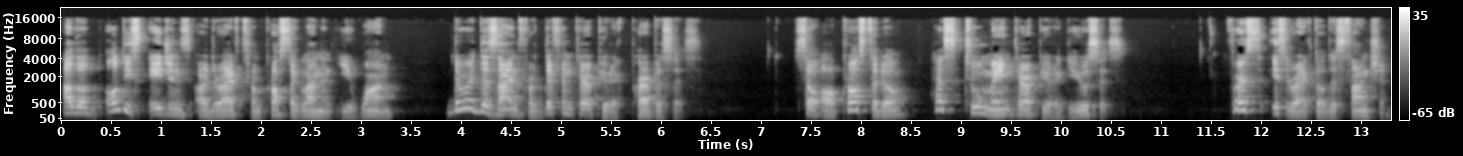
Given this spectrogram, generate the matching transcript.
Although all these agents are derived from prostaglandin E1, they were designed for different therapeutic purposes. So alprostadil has two main therapeutic uses. First is erectile dysfunction.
